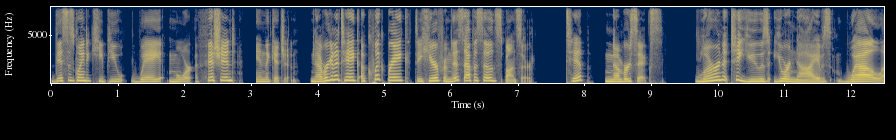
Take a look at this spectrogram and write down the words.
this is going to keep you way more efficient in the kitchen. Now we're going to take a quick break to hear from this episode's sponsor. Tip number six Learn to use your knives well.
